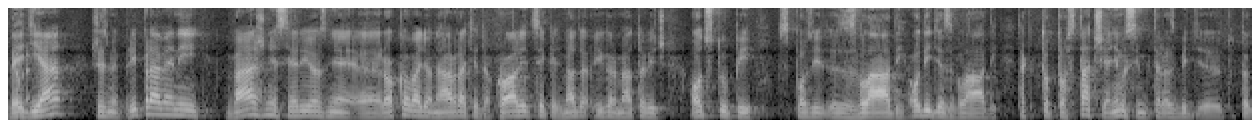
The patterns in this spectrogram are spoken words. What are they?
Vedia, Dobre že sme pripravení vážne, seriózne e, rokovať o návrate do koalície, keď Igor Matovič odstúpi z, pozí- z vlády, odíde z vlády. Tak to, to stačí. Ja nemusím teraz byť e, túto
